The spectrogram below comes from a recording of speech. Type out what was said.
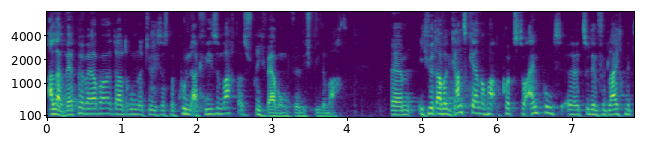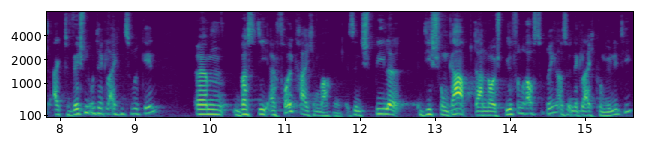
aller Wettbewerber, darum natürlich, dass man Kundenakquise macht, also sprich Werbung für die Spiele macht. Ähm, ich würde aber ganz gerne noch mal kurz zu einem Punkt, äh, zu dem Vergleich mit Activision und dergleichen zurückgehen. Ähm, was die Erfolgreichen machen, sind Spiele, die es schon gab, da ein neues Spiel von rauszubringen, also in der gleichen Community.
